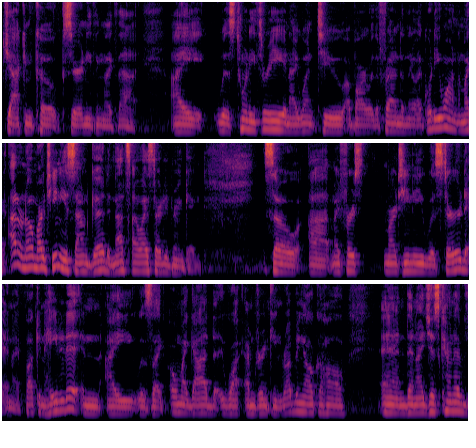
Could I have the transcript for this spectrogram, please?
Jack and Cokes or anything like that. I was 23 and I went to a bar with a friend and they're like, What do you want? And I'm like, I don't know, martinis sound good. And that's how I started drinking. So uh, my first martini was stirred and I fucking hated it. And I was like, Oh my God, I'm drinking rubbing alcohol. And then I just kind of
